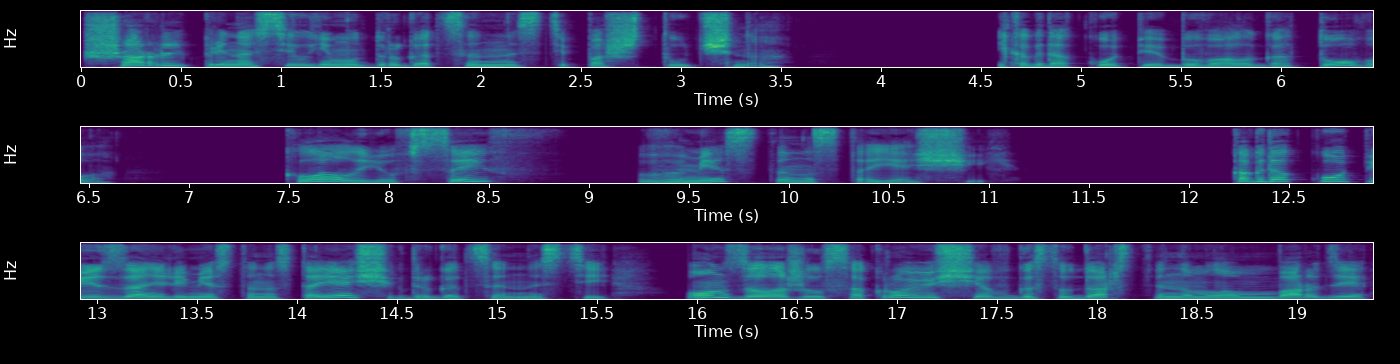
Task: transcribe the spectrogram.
Шарль приносил ему драгоценности поштучно. И когда копия бывала готова, клал ее в сейф вместо настоящей. Когда копии заняли место настоящих драгоценностей, он заложил сокровища в государственном ломбарде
